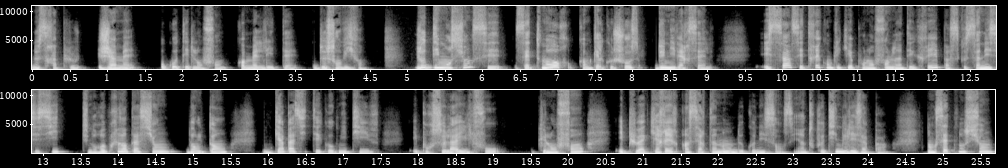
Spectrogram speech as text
ne sera plus jamais aux côtés de l'enfant comme elle l'était de son vivant. L'autre dimension, c'est cette mort comme quelque chose d'universel. Et ça, c'est très compliqué pour l'enfant de l'intégrer parce que ça nécessite une représentation dans le temps, une capacité cognitive. Et pour cela, il faut que l'enfant ait pu acquérir un certain nombre de connaissances. Et un tout petit ne les a pas. Donc cette notion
